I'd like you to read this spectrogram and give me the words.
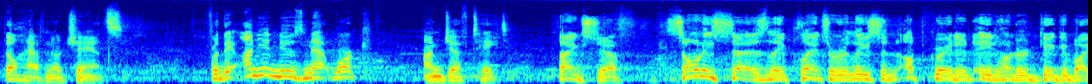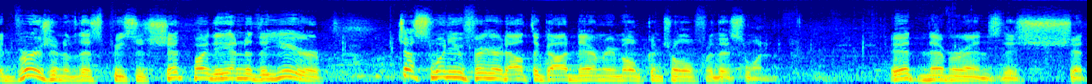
they'll have no chance. For the Onion News Network, I'm Jeff Tate. Thanks, Jeff. Sony says they plan to release an upgraded 800 gigabyte version of this piece of shit by the end of the year, just when you figured out the goddamn remote control for this one. It never ends, this shit.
